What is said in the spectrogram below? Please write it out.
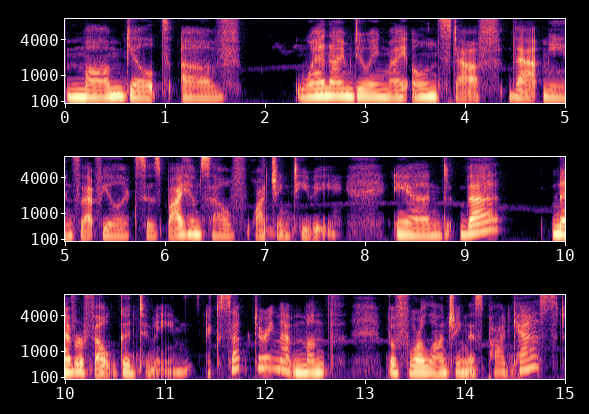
mom guilt of when I'm doing my own stuff, that means that Felix is by himself watching TV. And that never felt good to me, except during that month before launching this podcast.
